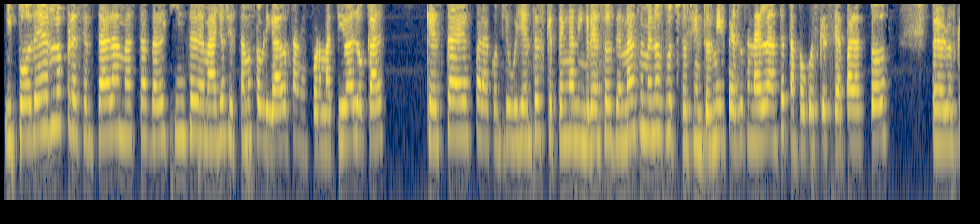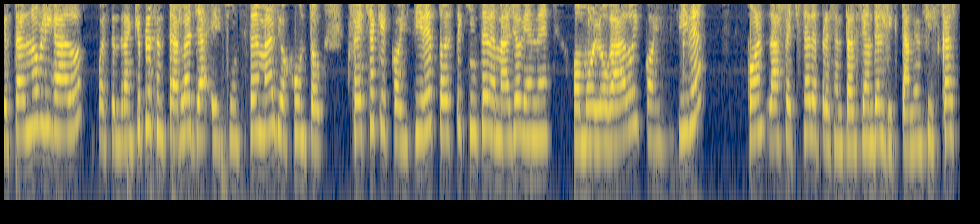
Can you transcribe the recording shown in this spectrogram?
y poderlo presentar a más tardar el 15 de mayo si estamos obligados a la informativa local que esta es para contribuyentes que tengan ingresos de más o menos 800 mil pesos en adelante, tampoco es que sea para todos, pero los que están obligados, pues tendrán que presentarla ya el 15 de mayo, junto, fecha que coincide, todo este 15 de mayo viene homologado y coincide con la fecha de presentación del dictamen fiscal,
